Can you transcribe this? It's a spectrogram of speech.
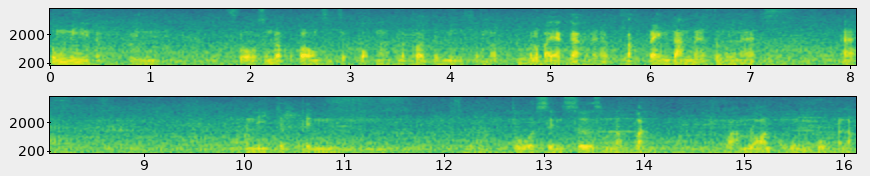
ตรงนี้นะครับ เป็นโฟลสำหรับกรองสิ่งกปรกนะครับ แล้วก็จะมีสำหรับระบายอากาศนะครับปรับแรงดันนะครับตรงนี้นะอ่าอันนี้จะเป็นตัวเซ็นเซอร์สำหรับวัดความร้อนของอุณหภูมินะครับ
